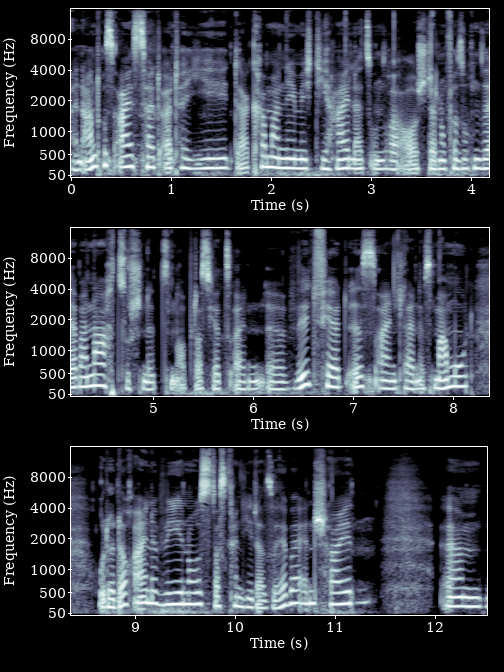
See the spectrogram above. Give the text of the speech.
ein anderes Eiszeitatelier. Da kann man nämlich die Highlights unserer Ausstellung versuchen selber nachzuschnitzen. Ob das jetzt ein äh, Wildpferd ist, ein kleines Mammut oder doch eine Venus, das kann jeder selber entscheiden. Ähm,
